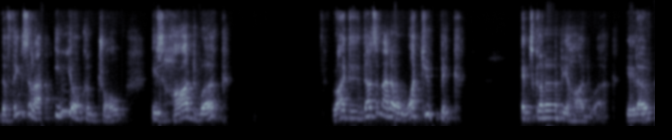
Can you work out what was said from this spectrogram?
The things that are in your control is hard work. Right? It doesn't matter what you pick it's to be hard work. You know,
